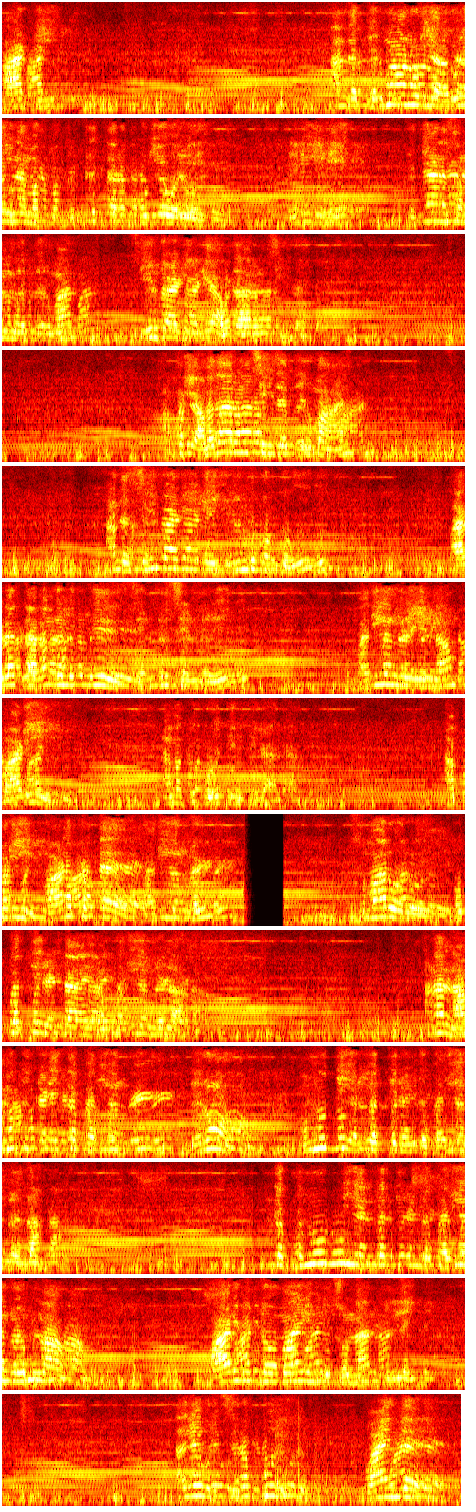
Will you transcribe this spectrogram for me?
காட்டி அந்த பெருமானுடைய அருளை நமக்கு பெற்றுத்தரக்கூடிய ஒரு நிலையிலே விஞ்ஞான சம்பந்த பெருமான் சீர்காழியிலே அவதாரம் செய்தார். அப்படி அவதாரம் செய்த பெருமான் அந்த சீர்காழியிலே இருந்து கொண்டு பல தலங்களுக்கு சென்று சென்று பதிகங்களை எல்லாம் பாடி நமக்கு கொடுத்திருக்கிறார் அப்படி பாடப்பட்ட பதிகங்கள் சுமார் ஒரு முப்பத்தி ரெண்டாயிரம் பதிகங்கள் ஆகும். ஆனால் நமக்கு கிடைத்த பதிகங்கள் வெறும் முன்னூத்தி எண்பத்தி ரெண்டு பதிகங்கள் தான். இந்த முன்னூத்தி எண்பத்தி ரெண்டு பதியங்களும் நாம் பாடிவிட்டோமா என்று சொன்னால் இல்லை. அதிலே ஒரு சிறப்பு வாய்ந்த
